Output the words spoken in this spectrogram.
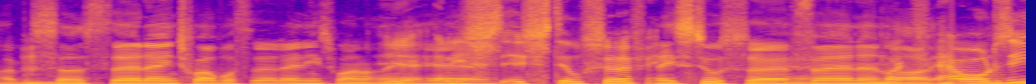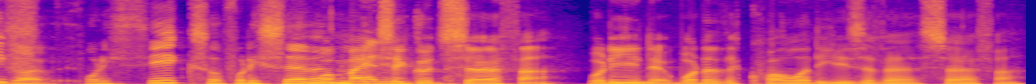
Over mm. so 13, 12 or thirteen. He's won. I think. Yeah, and he's, he's still surfing. And he's still surfing. And Like, like, how old is he? Like forty six or forty seven. what makes and- a good surfer? What do you? What are the qualities of a surfer?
